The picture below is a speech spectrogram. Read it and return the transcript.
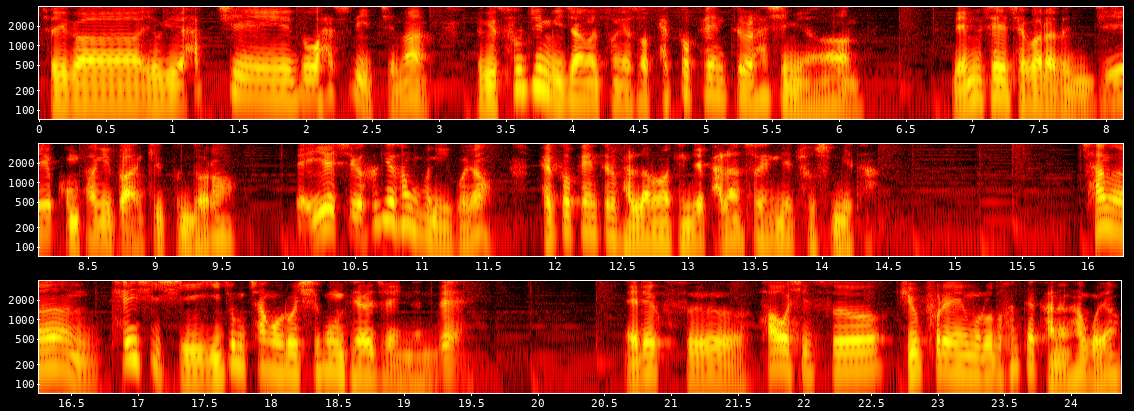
저희가 여기 합지도 할 수도 있지만 여기 수지 미장을 통해서 벡터 페인트를 하시면 냄새 제거라든지 곰팡이도 안 낄 뿐더러 ALC가 흑의 성분이고요. 벡터 페인트를 발라놓으면 굉장히 밸런스가 굉장히 좋습니다. 창은 KCC 이중 창으로 시공되어져 있는데 LX, 하우시스, 뷰 프레임으로도 선택 가능하고요.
